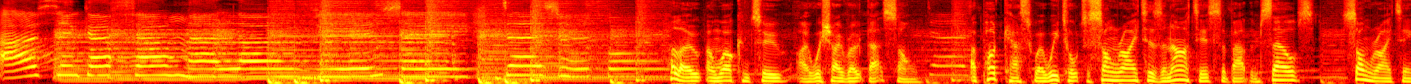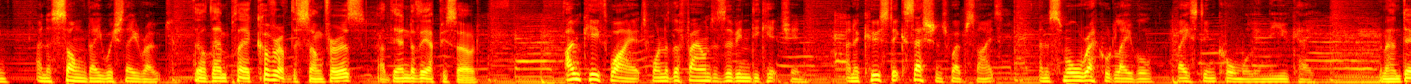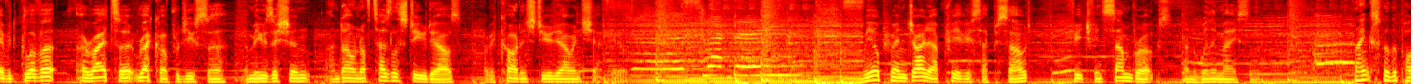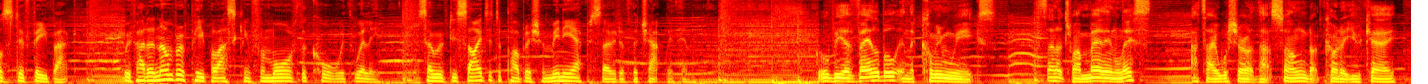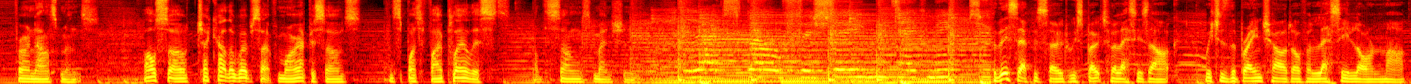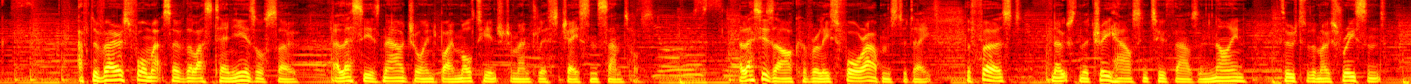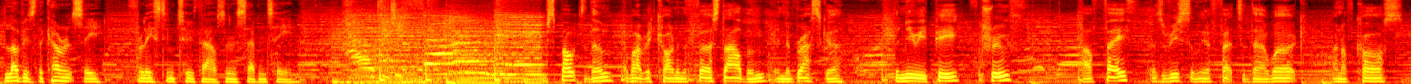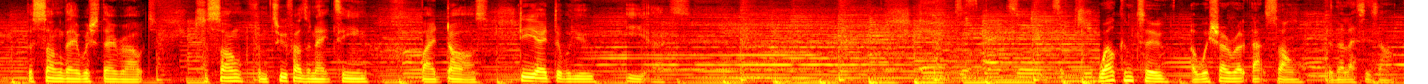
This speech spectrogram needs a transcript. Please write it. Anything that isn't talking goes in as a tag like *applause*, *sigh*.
I think I found my love. Is a desert boy. Hello, and welcome to I Wish I Wrote That Song, a podcast where we talk to songwriters and artists about themselves, songwriting, and a song they wish they wrote. They'll then play a cover of the song for us at the end of the episode. I'm Keith Wyatt, one of the founders of Indie Kitchen, an acoustic sessions website and a small record label based in Cornwall in the UK. And I'm David Glover, a writer, record producer, a musician, and owner of Tesla Studios, a recording studio in Sheffield. Just like they We hope you enjoyed our previous episode featuring Sam Brooks and Willie Mason. Thanks for the positive feedback. We've had a number of people asking for more of the call with Willie, so we've decided to publish a mini episode of the chat with him. It will be available in the coming weeks. Sign up to our mailing list at iwishwrothethatsong.co.uk for announcements. Also, check out the website for more episodes and Spotify playlists of the songs mentioned. let's go fishing. Take me to For this episode, we spoke to Alessi's Ark, which is the brainchild of Alessi Laurent-Marke. After various formats over the last 10 years or so, Alessi is now joined by multi instrumentalist Jason Santos. Alessi's Ark have released four albums to date. The first, Notes from the Treehouse in 2009, through to the most recent, Love is the Currency, released in 2017. How did you find me? We spoke to them about recording the first album in Nebraska, the new EP, Truth, how faith has recently affected their work, and of course, the song they wish they wrote. A song from 2018 by Dawes, D A W E S. Welcome to I Wish I Wrote That Song with Alessi's Ark.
